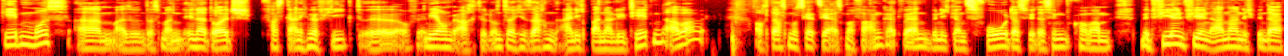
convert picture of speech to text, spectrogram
geben muss. Ähm, also, dass man innerdeutsch fast gar nicht mehr fliegt, äh, auf Ernährung achtet und solche Sachen. Eigentlich Banalitäten, aber auch das muss jetzt ja erstmal verankert werden. Bin ich ganz froh, dass wir das hinbekommen haben mit vielen, vielen anderen. Ich bin da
